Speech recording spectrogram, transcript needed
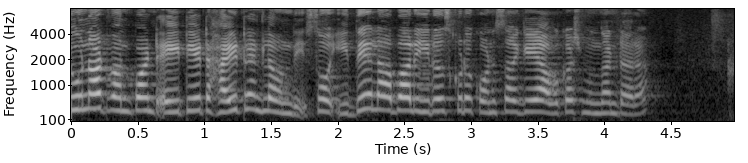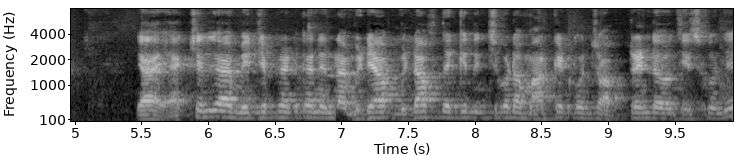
two not one point eight eight high ట్రెండ్లో ఉంది. సో ఇదే లాభాలు ఈ రోజు కూడా కొనసాగే అవకాశం ఉందంటారా? యా యాక్చువల్గా మీరు చెప్పినట్టుగా నిన్న మిడ్ ఆఫ్ మిడ్ ఆఫ్ దగ్గర నుంచి కూడా మార్కెట్ కొంచెం అప్ ట్రెండ్ తీసుకుంది.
